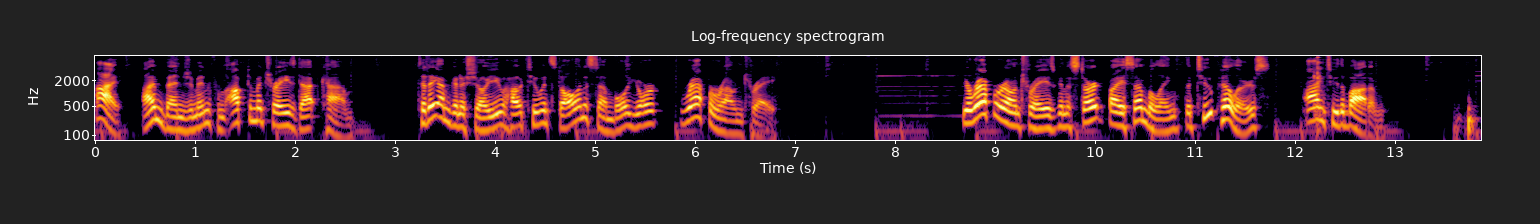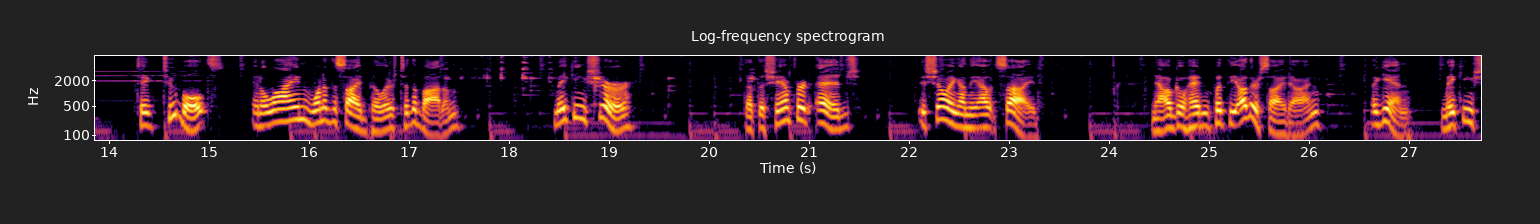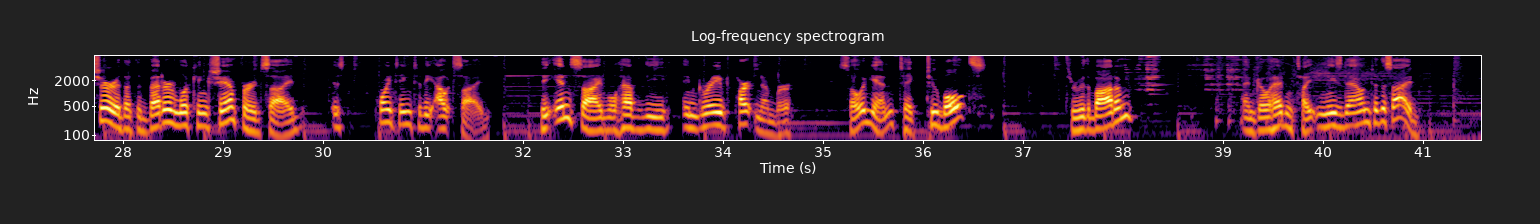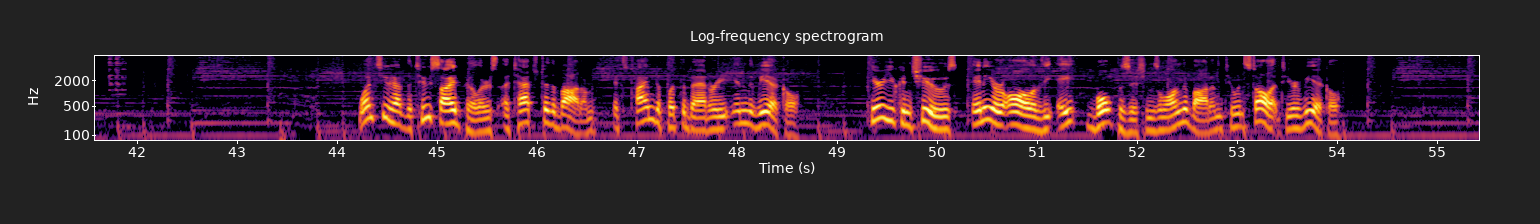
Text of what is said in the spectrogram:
Hi, I'm Benjamin from OptimaTrays.com. Today I'm going to show you how to install and assemble your wraparound tray. Your wraparound tray is going to start by assembling the two pillars onto the bottom. Take two bolts and align one of the side pillars to the bottom, making sure that the chamfered edge is showing on the outside. Now go ahead and put the other side on, again, making sure that the better looking chamfered side is pointing to the outside. The inside will have the engraved part number. So again, take two bolts through the bottom and go ahead and tighten these down to the side. Once you have the two side pillars attached to the bottom, it's time to put the battery in the vehicle. Here you can choose any or all of the eight bolt positions along the bottom to install it to your vehicle.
